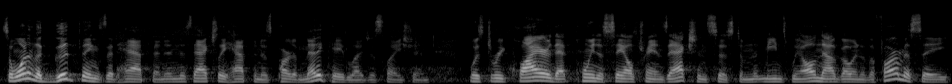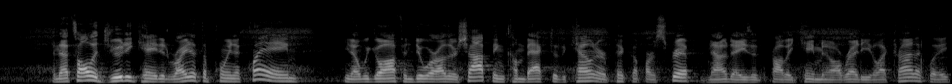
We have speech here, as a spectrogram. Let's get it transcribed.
So one of the good things that happened, and this actually happened as part of Medicaid legislation, was to require that point of sale transaction system that means we all now go into the pharmacy and that's all adjudicated right at the point of claim. You know, we go off and do our other shopping, come back to the counter, pick up our script. Nowadays, it probably came in already electronically.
